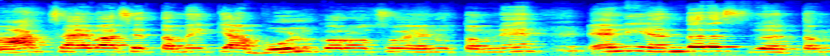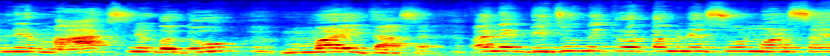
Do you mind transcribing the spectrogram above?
માર્ક્સ આવ્યા છે, તમે ક્યાં ભૂલ કરો છો, એનું તમને, એની અંદર તમને માર્ક્સ ને બધું મળી જશે. અને બીજું મિત્રો તમને શું મળશે?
